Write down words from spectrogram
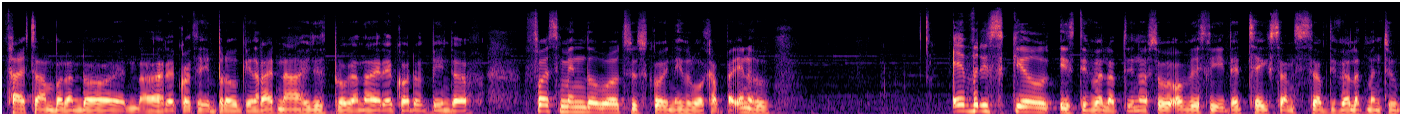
five-time Ballon d'Or and uh, records he broke. And right now, he just broke another record of being the first man in the world to score in every World Cup. But anywho, every skill is developed, you know. So obviously that takes some self-development to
